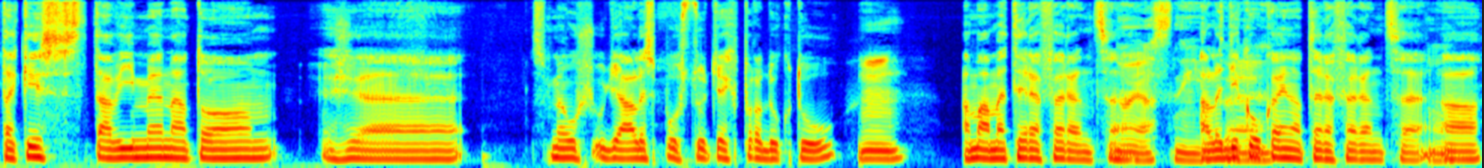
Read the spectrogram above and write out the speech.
taky stavíme na tom, že jsme už udělali spoustu těch produktů mm. a máme ty reference. No jasný. A lidi je... koukají na ty reference. No, a,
